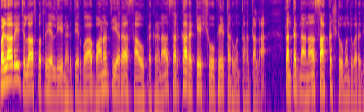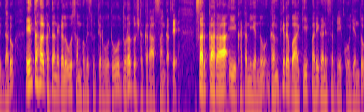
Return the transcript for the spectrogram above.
ಬಳ್ಳಾರಿ ಜಿಲ್ಲಾಸ್ಪತ್ರೆಯಲ್ಲಿ ನಡೆದಿರುವ ಬಾಣಂತಿಯರ ಸಾವು ಪ್ರಕರಣ ಸರ್ಕಾರಕ್ಕೆ ಶೋಭೆ ತರುವಂತಹದ್ದಲ್ಲ. ತಂತ್ರಜ್ಞಾನ ಸಾಕಷ್ಟು ಮುಂದುವರೆದಿದ್ದರೂ ಇಂತಹ ಘಟನೆಗಳು ಸಂಭವಿಸುತ್ತಿರುವುದು ದುರದೃಷ್ಟಕರ ಸಂಗತಿ. ಸರ್ಕಾರ ಈ ಘಟನೆಯನ್ನು ಗಂಭೀರವಾಗಿ ಪರಿಗಣಿಸಬೇಕು ಎಂದು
